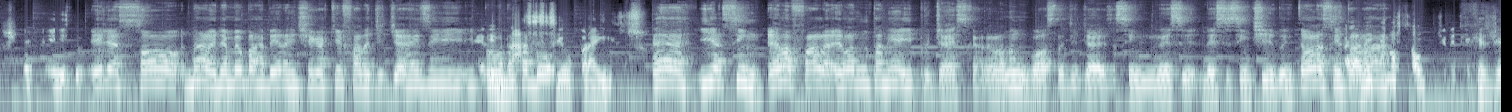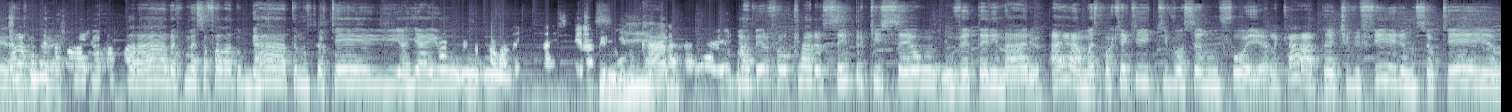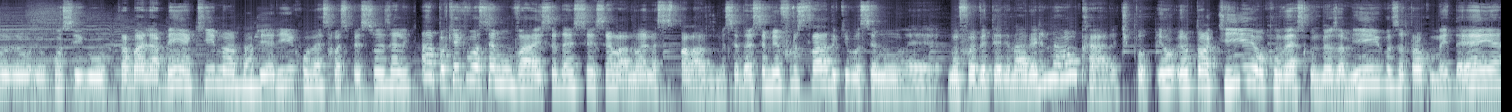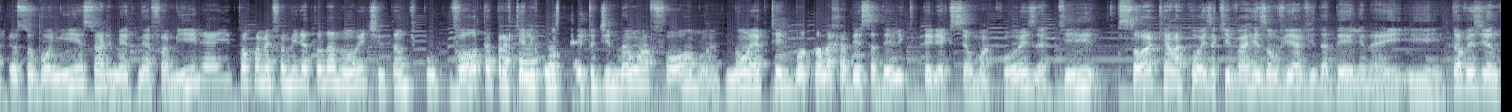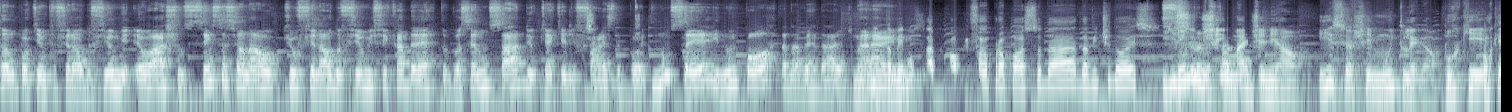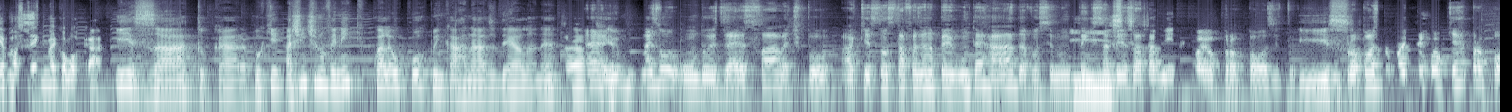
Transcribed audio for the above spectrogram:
isso. Ele é só. Não, ele é meu barbeiro. A gente chega aqui, fala de jazz e, e Ele pronto, acabou. nasceu pra isso. É, e assim, ela fala, ela não tá nem aí pro jazz, cara. Ela não gosta de jazz, assim, nesse, nesse sentido. Então ela senta Ela nem lá. tem noção do direito que é jazz, Ela começa a verdade. falar de outra parada, começa a falar do gato, não sei o quê, e aí, aí o, o- o, da, inspiração cara. aí o barbeiro falou, cara, eu sempre quis ser um, um veterinário. Ah, é, mas por que, que que você não foi? Ela, cara, eu tive filho, não sei o quê, eu, eu, eu consigo trabalhar bem aqui na barbearia, converso com as pessoas. Ela, ah, por que, que você não vai? Você deve ser, sei lá, não é nessas palavras, mas você deve ser meio frustrado que você não, é, não foi veterinário. Ele, não, cara, tipo, eu, eu tô aqui, eu converso com meus amigos, eu troco uma ideia, eu sou bom nisso, eu alimento minha família e tô com a minha família toda noite. Então, tipo, volta para aquele conceito de não a fórmula. Não é porque ele botou na cabeça dele que teria que ser uma coisa que só aquela coisa que vai resolver a vida dele, né? E, e talvez adiantando um pouquinho pro final do filme, eu acho sensacional que o final do filme fica aberto. Você não sabe o que é que ele faz depois. Não sei, não importa, na verdade, né? E também não sabe qual que foi o propósito da, da 22. Isso Sim, eu achei mais genial. Isso eu achei muito legal. Porque. Porque é você que vai colocar. Exato, cara. Porque a gente não vê nem qual é o corpo encarnado dela, né? É, e- mas o um dos S fala, tipo, a questão você tá fazendo a pergunta errada, você não tem que saber Isso. exatamente qual é o propósito. O Isso. propósito pode ter qualquer propósito.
